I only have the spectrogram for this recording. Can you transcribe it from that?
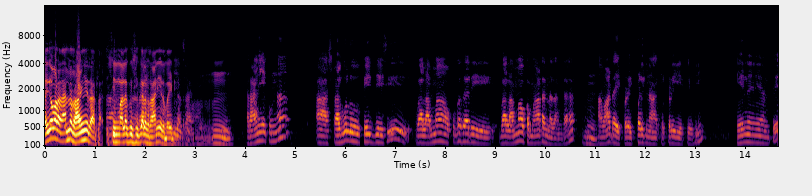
పైగా వాళ్ళ దాంట్లో రానియరు అట్లా. సినిమాలకు రానియరు బయటకు ఆ స్ట్రగుల్ ఫేస్ చేసి వాళ్ళ అమ్మ ఒక్కొక్కసారి వాళ్ళ అమ్మ ఒక మాట అన్నదంట. ఆ మాట ఇప్పుడు ఇప్పటికి నాకు ఎప్పటికి చెప్పేది. ఏంటని అంటే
